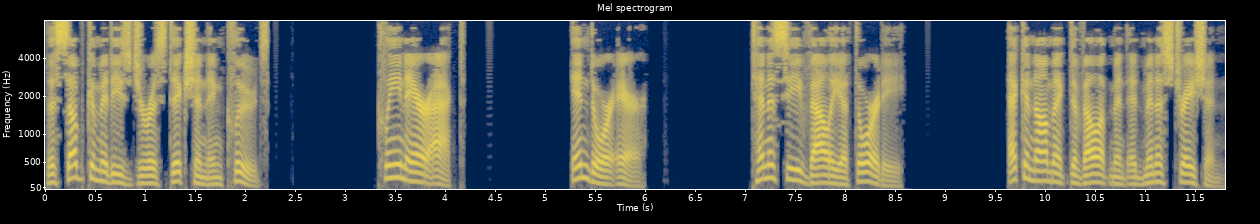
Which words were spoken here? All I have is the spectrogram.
The subcommittee's jurisdiction includes Clean Air Act Indoor Air Tennessee Valley Authority Economic Development Administration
